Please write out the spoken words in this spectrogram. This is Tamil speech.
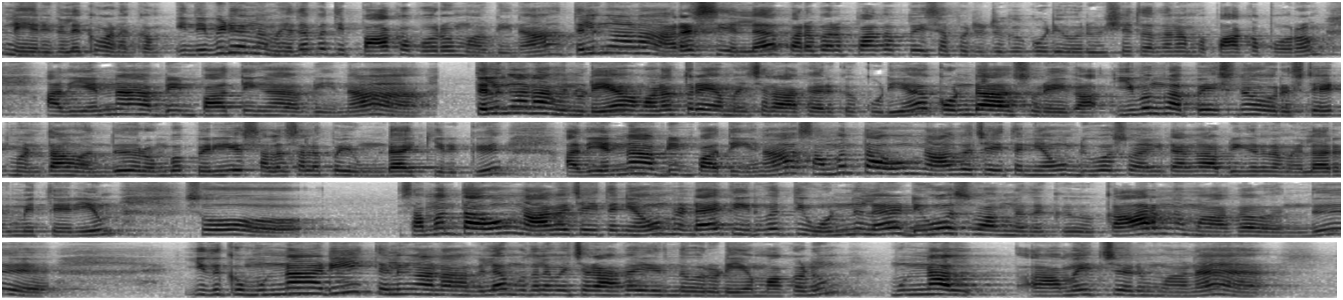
ட்ரெண்ட் நேயர்களுக்கு வணக்கம். இந்த வீடியோவில் நம்ம எதை பற்றி பார்க்க போகிறோம் அப்படின்னா தெலுங்கானா அரசியலில் பரபரப்பாக பேசப்பட்டு இருக்கக்கூடிய ஒரு விஷயத்தை தான் நம்ம பார்க்க போகிறோம் அது என்ன அப்படின்னு பார்த்தீங்க அப்படின்னா தெலுங்கானாவினுடைய வனத்துறை அமைச்சராக இருக்கக்கூடிய கொண்டா சுரேகா. இவங்க பேசின ஒரு ஸ்டேட்மெண்ட் தான் வந்து ரொம்ப பெரிய சலசலப்பை உண்டாக்கியிருக்கு. அது என்ன அப்படின்னு பார்த்தீங்கன்னா சமந்தாவும் நாக சைத்தன்யாவும் டிவோர்ஸ் வாங்கிட்டாங்க அப்படிங்கிறது நம்ம எல்லாருக்குமே தெரியும். ஸோ சமந்தாவும் நாக சைத்தன்யாவும் ரெண்டாயிரத்தி இருபத்தி ஒன்றில் டிவோர்ஸ் வாங்கினதுக்கு காரணமாக வந்து இதுக்கு முன்னாடி தெலுங்கானாவில் முதலமைச்சராக இருந்தவருடைய மகனும் முன்னாள் அமைச்சருமான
